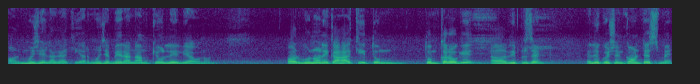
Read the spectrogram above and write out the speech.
और मुझे लगा कि यार मुझे मेरा नाम क्यों ले लिया उन्होंने? और उन्होंने कहा कि तुम तुम करोगे रिप्रेजेंट एलिक्वेशन कॉन्टेस्ट में।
